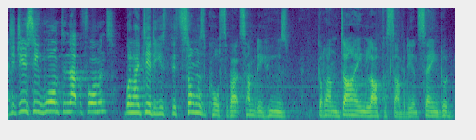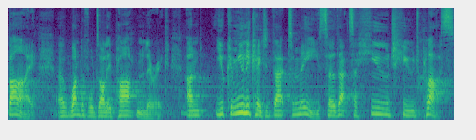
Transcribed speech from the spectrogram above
did you see warmth in that performance? Well, I did. He's- The song is, of course, about somebody who's got undying love for somebody and saying goodbye. A wonderful Dolly Parton lyric. And you communicated that to me, so that's a huge, huge plus.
